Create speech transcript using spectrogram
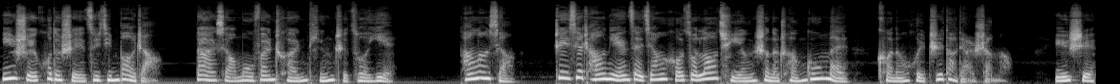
因水库的水最近暴涨，大小木帆船停止作业。唐浪想，这些常年在江河做捞取营生的船工们可能会知道点什么，于是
